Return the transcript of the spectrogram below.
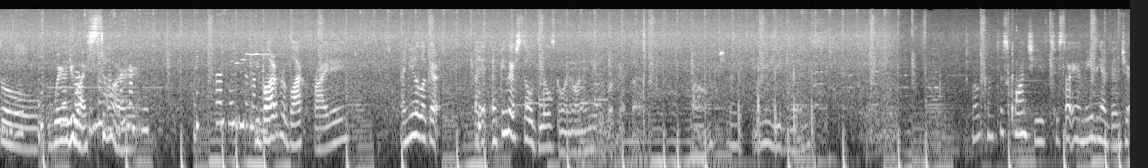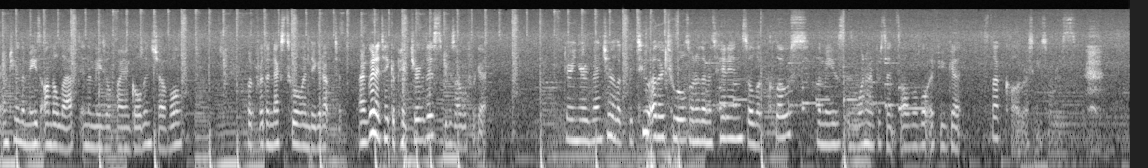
So, where do I start? You bought it for Black Friday? I need to look at... I, I think there's still deals going on. I need to look at that. Oh, should I... Let me read this. Welcome to Squanchy. To start your amazing adventure, enter the maze on the left. In the maze you'll find a golden shovel. Look for the next tool and dig it up to... I'm going to take a picture of this because I will forget. During your adventure, look for two other tools. One of them is hidden, so look close. The maze is 100% solvable. If you get stuck, call a rescue service.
